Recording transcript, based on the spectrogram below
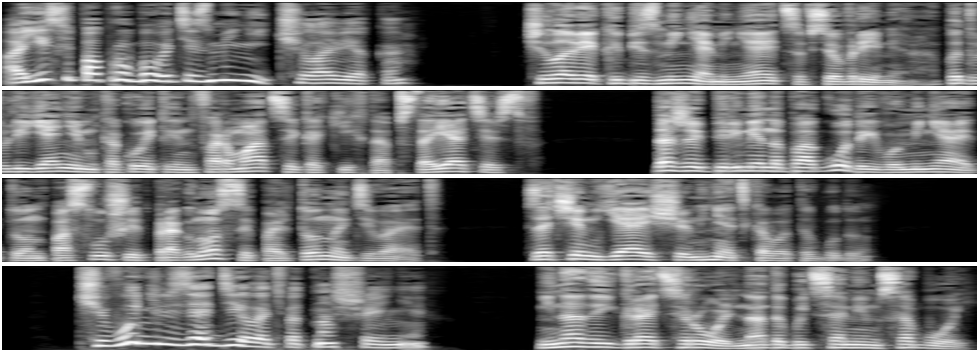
А если попробовать изменить человека? Человек и без меня меняется все время, под влиянием какой-то информации, каких-то обстоятельств. Даже перемена погоды его меняет, он послушает прогноз и пальто надевает. Зачем я еще менять кого-то буду? Чего нельзя делать в отношениях? Не надо играть роль, надо быть самим собой.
